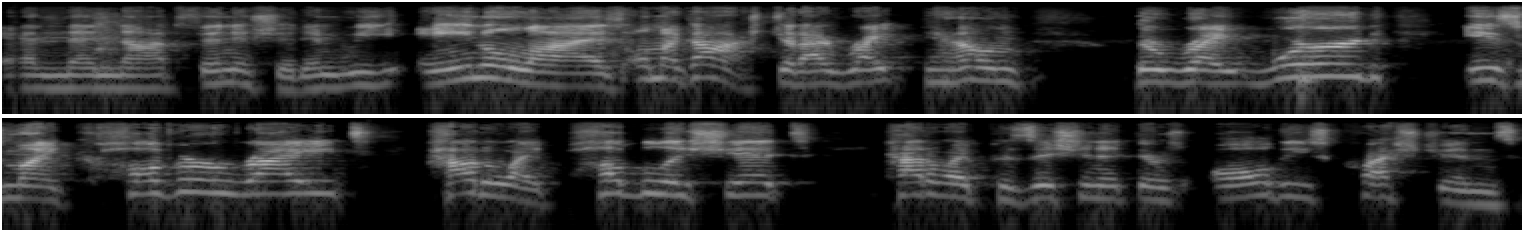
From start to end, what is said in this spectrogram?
and then not finish it. And we analyze oh my gosh, did I write down the right word? Is my cover right? How do I publish it? How do I position it? There's all these questions.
